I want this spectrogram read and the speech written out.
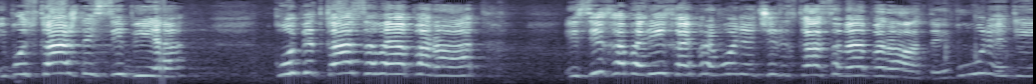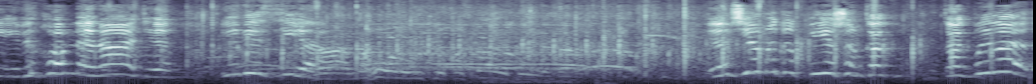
И пусть каждый себе купит кассовый аппарат, и всі хабарі хай проводять через кассовые аппараты. И в уряде, и в Верховной Раде, и везде. А, на голову ще поставити. да. И вообще мы тут пишем, как, как было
